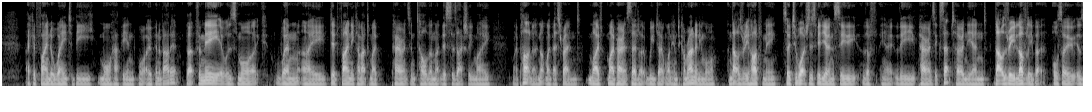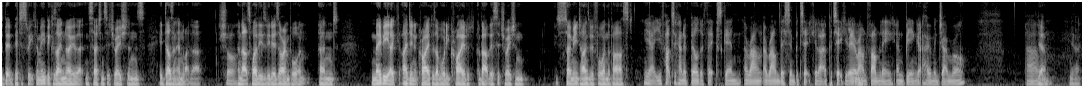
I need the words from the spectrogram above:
I could find a way to be more happy and more open about it. But for me, it was more like when I did finally come out to my parents and tell them like this is actually my my partner, not my best friend. My my parents said like we don't want him to come around anymore, and that was really hard for me. So to watch this video and see the you know the parents accept her in the end, that was really lovely. But also it was a bit bittersweet for me because I know that in certain situations it doesn't end like that. Sure. And that's why these videos are important. And maybe like I didn't cry because I've already cried about this situation so many times before in the past. Yeah, you've had to kind of build a thick skin around around this in particular, particularly Mm. around family and being at home in general. Um, yeah, yeah.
